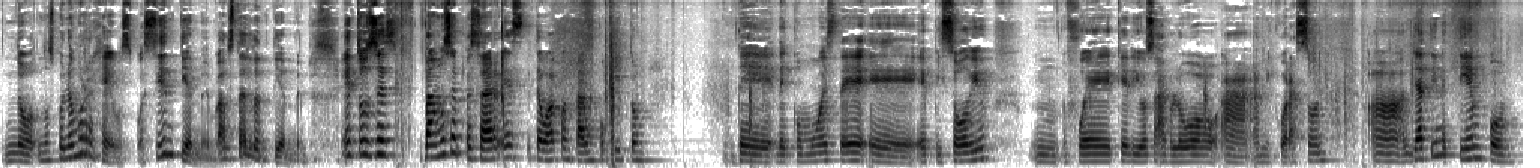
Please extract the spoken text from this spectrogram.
no, nos ponemos rejeos, pues sí entienden, ¿va? Ustedes lo entienden. Entonces, vamos a empezar, te voy a contar un poquito de, cómo este eh, episodio mm, fue que Dios habló a, mi corazón. Ah, ya tiene tiempo.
